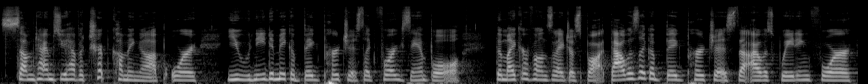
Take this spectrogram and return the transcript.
sometimes you have a trip coming up or you need to make a big purchase. Like for example, the microphones that I just bought, that was like a big purchase that I was waiting for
